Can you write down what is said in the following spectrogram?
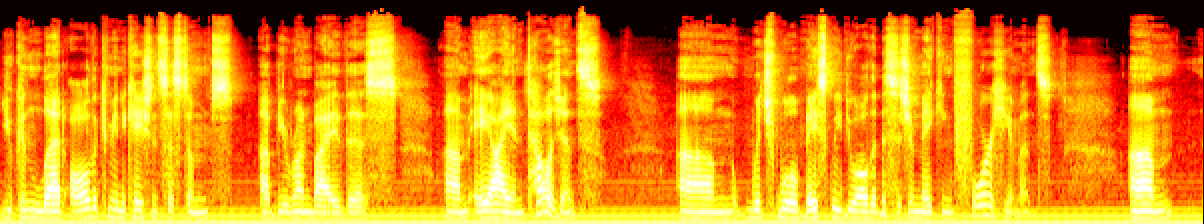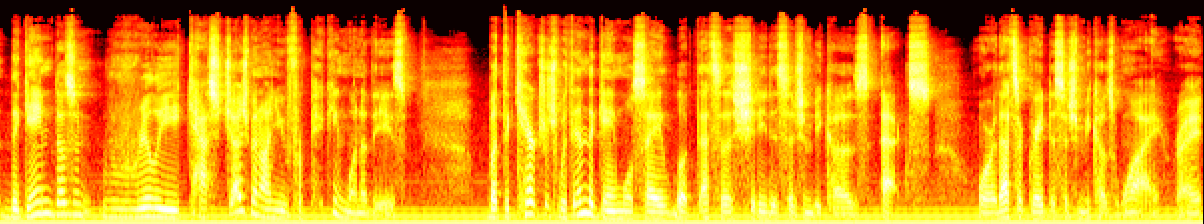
you can let all the communication systems uh, be run by this um, AI intelligence, um, which will basically do all the decision making for humans. Um, the game doesn't really cast judgment on you for picking one of these, but the characters within the game will say, look, that's a shitty decision because X, or that's a great decision because Y, right?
